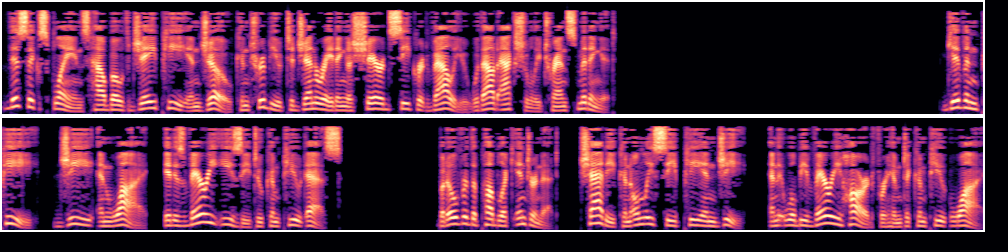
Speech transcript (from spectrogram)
This explains how both JP and Joe contribute to generating a shared secret value without actually transmitting it. Given p, g, and y, it is very easy to compute s. But over the public internet, Chatty can only see p and g, and it will be very hard for him to compute y.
